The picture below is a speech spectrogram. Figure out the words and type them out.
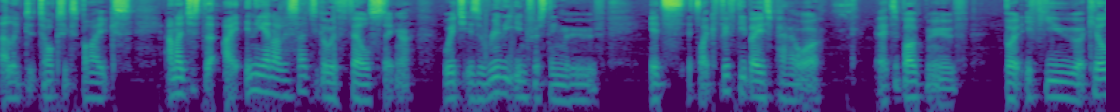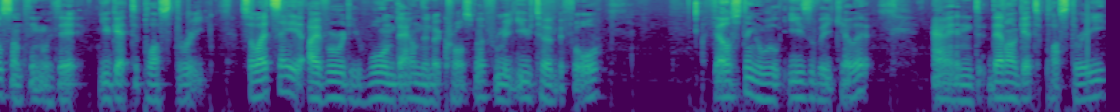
I looked at Toxic Spikes, and I just I in the end I decided to go with Fell Stinger, which is a really interesting move. It's it's like 50 base power. It's a bug move, but if you kill something with it, you get to plus 3. So let's say I've already worn down the Necrozma from a U-turn before. Fellstinger will easily kill it, and then I'll get to plus 3,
